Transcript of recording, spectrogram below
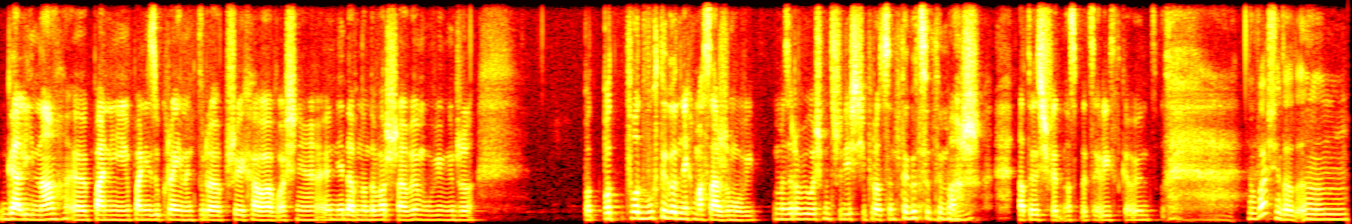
Galina, e, pani, pani z Ukrainy, która przyjechała właśnie niedawno do Warszawy, mówi mi, że po, po, po dwóch tygodniach masażu mówi, my zrobiłyśmy 30% tego, co ty masz. A to jest świetna specjalistka, więc... No właśnie, to, ym,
